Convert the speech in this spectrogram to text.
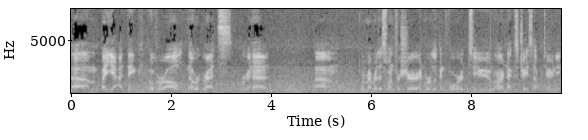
Um, but yeah, I think overall, no regrets. We're gonna um, remember this one for sure, and we're looking forward to our next chase opportunity.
